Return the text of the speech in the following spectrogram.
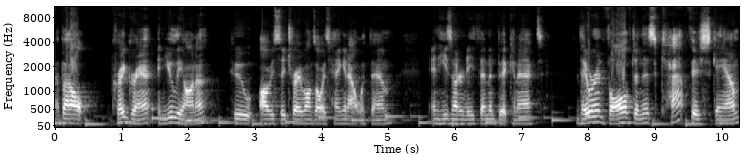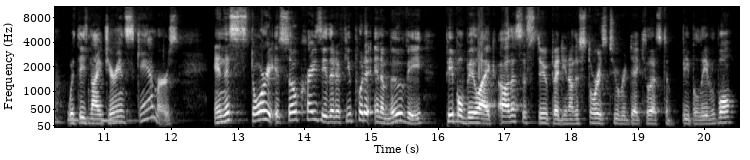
about Craig Grant and Juliana, who obviously Trevon's always hanging out with them, and he's underneath them in BitConnect. They were involved in this catfish scam with these Nigerian scammers. And this story is so crazy that if you put it in a movie, people be like, oh, this is stupid. You know, this story's too ridiculous to be believable.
